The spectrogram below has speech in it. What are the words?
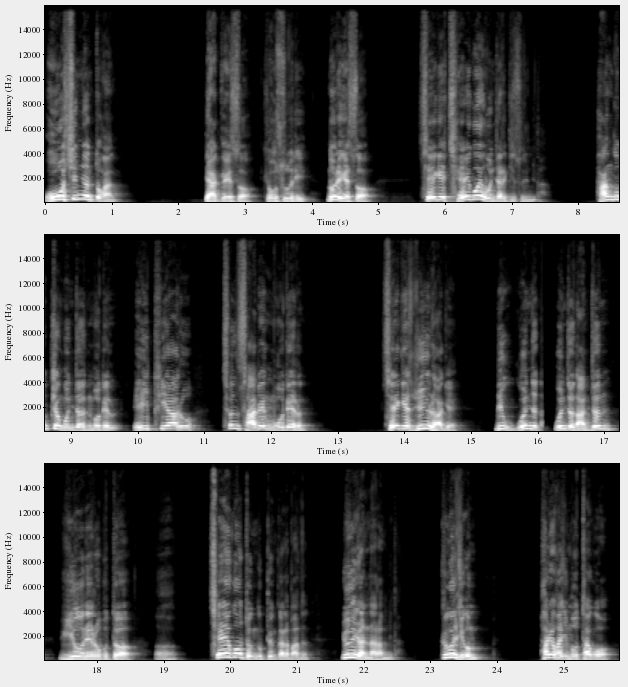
50년 동안 대학교에서 교수들이 노력해서 세계 최고의 원자력 기술입니다. 한국형 원전 모델 APR 1400 모델은 세계에서 유일하게 미국 원전, 원전 안전위원회로부터 어, 최고 등급 평가를 받은 유일한 나라입니다. 그걸 지금 활용하지 못하고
